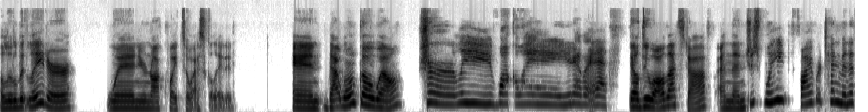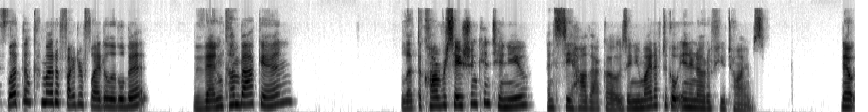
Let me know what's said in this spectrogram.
a little bit later when you're not quite so escalated. And that won't go well. Sure, leave, walk away. You never. They'll do all that stuff, and then just wait five or ten minutes. Let them come out of fight or flight a little bit, then come back in. Let the conversation continue and see how that goes. And you might have to go in and out a few times. Now,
